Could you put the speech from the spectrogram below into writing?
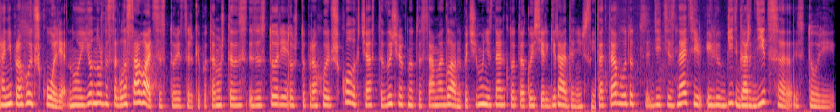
они проходят в школе, но ее нужно нужно согласовать с историей церкви, потому что из истории то, что проходит в школах, часто вычеркнуто самое главное. Почему не знают, кто такой Сергий Радонежский? Тогда будут дети знать и, и любить, гордиться историей.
